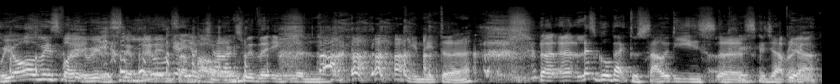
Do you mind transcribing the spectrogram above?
We always find a way to slip that You'll in get your somehow. chance right? with the England team later. huh? Now, uh, let's go back to Saudis uh, sekejap, right? Yeah.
